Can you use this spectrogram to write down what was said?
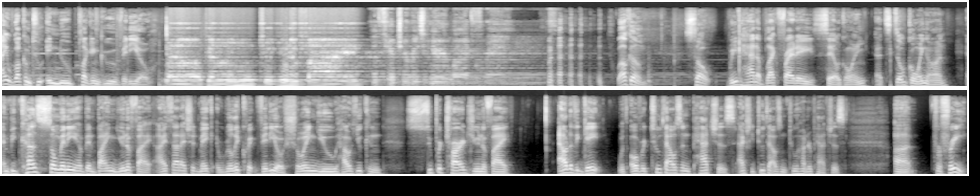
Hi, welcome to a new Plugin Guru video. Welcome to Unify. The future is here, my friend. welcome. So, we've had a Black Friday sale going. It's still going on. And because so many have been buying Unify, I thought I should make a really quick video showing you how you can supercharge Unify out of the gate with over 2,000 patches, actually 2,200 patches, uh, for free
